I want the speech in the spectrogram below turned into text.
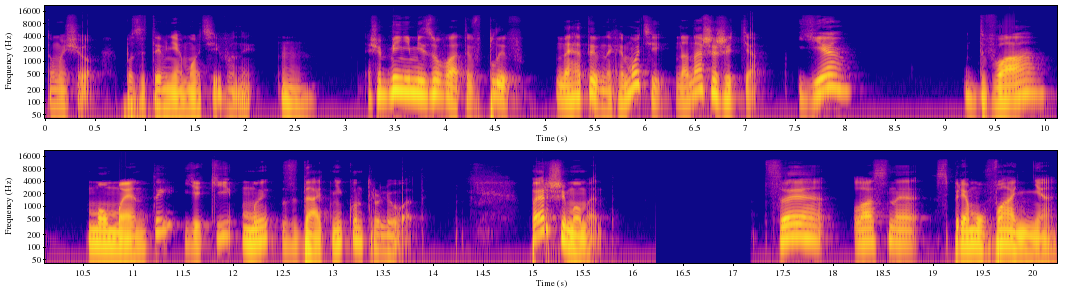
тому що позитивні емоції вони. Mm. Щоб мінімізувати вплив негативних емоцій на наше життя, є два моменти, які ми здатні контролювати. Перший момент це, власне, спрямування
